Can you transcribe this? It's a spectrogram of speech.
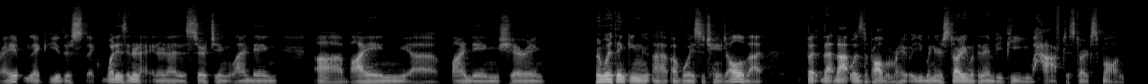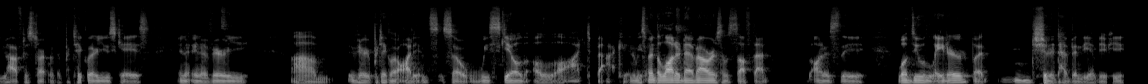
right? Like you just like, what is internet? Internet is searching, landing, uh, buying, uh, finding, sharing. And we're thinking uh, of ways to change all of that but that, that was the problem right when you're starting with an mvp you have to start small you have to start with a particular use case in a, in a very um, very particular audience. So we scaled a lot back and we spent a lot of dev hours on stuff that honestly we'll do later, but shouldn't have been the MVP.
